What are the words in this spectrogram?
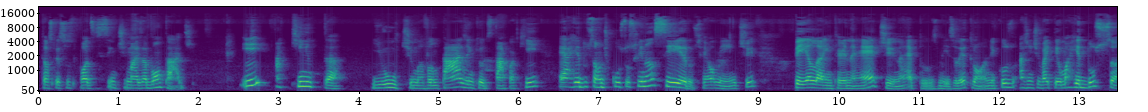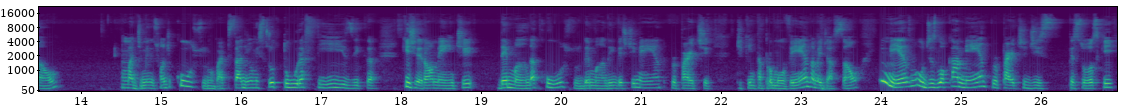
Então, as pessoas podem se sentir mais à vontade. E a quinta e última vantagem que eu destaco aqui é a redução de custos financeiros. Realmente, pela internet, né, pelos meios eletrônicos, a gente vai ter uma redução, uma diminuição de custos, não vai precisar de uma estrutura física, que geralmente demanda custos, demanda investimento por parte de quem está promovendo a mediação e mesmo o deslocamento por parte de pessoas que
